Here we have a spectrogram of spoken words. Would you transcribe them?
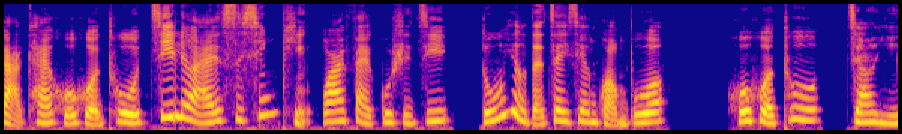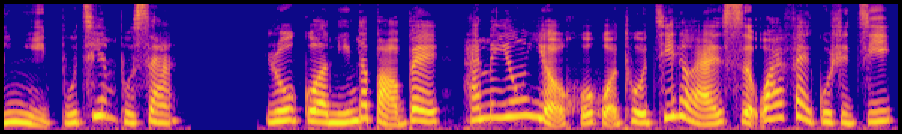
打开火火兔 G6S 新品 WiFi 故事机独有的在线广播，火火兔将与你不见不散。如果您的宝贝还没拥有火火兔 G6S WiFi 故事机，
